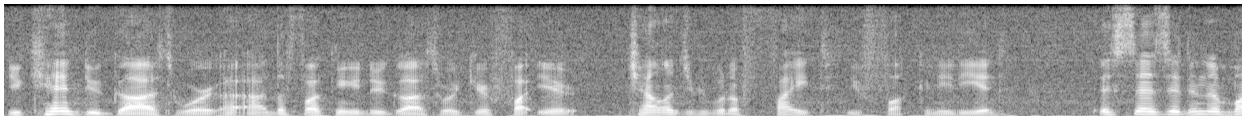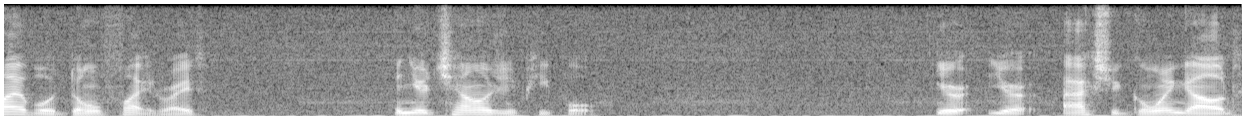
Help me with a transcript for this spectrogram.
You can't do God's work. How the fuck can you do God's work? You're fight. You're challenging people to fight. You fucking idiot. It says it in the Bible. Don't fight, right? And you're challenging people. You're you're actually going out,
